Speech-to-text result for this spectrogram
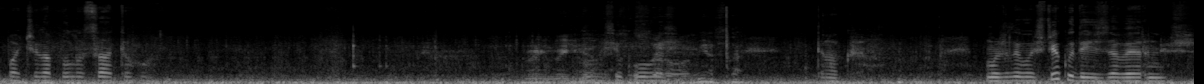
бачила полосатого. Ось якогось. Так. Можливо, ще кудись завернеш.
